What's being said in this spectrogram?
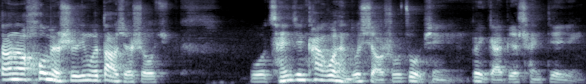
当然后面是因为大学时候，我曾经看过很多小说作品被改编成电影，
